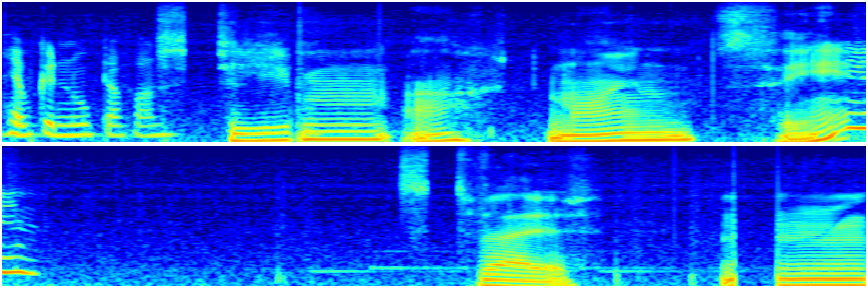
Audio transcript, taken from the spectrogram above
Ich habe genug davon. sieben, acht, neun, zehn, zwölf, mm,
